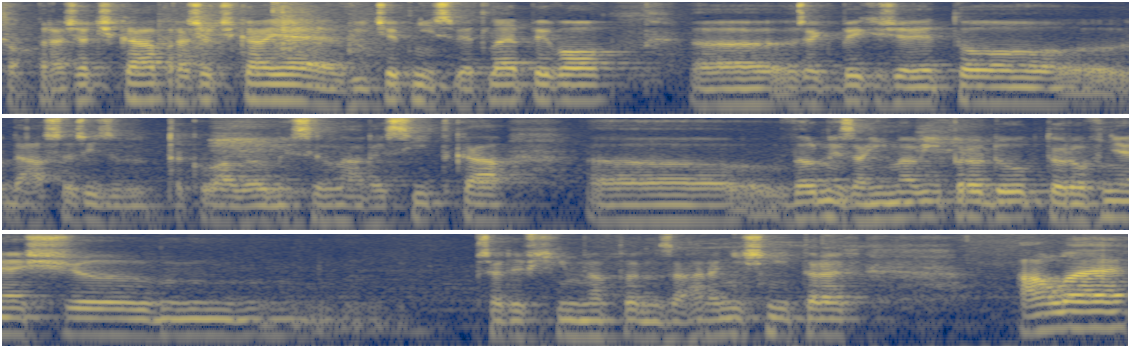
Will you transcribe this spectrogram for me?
co? Pražečka, Pražečka je výčepní světlé pivo. Eh, řekl bych, že je to, dá se říct, taková velmi silná desítka. Velmi zajímavý produkt, rovněž především na ten zahraniční trh. Ale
